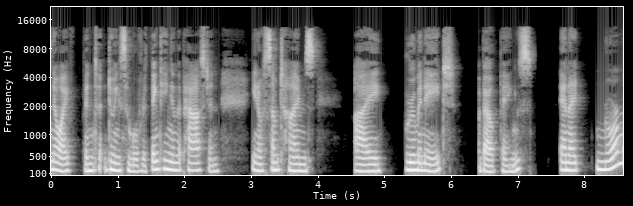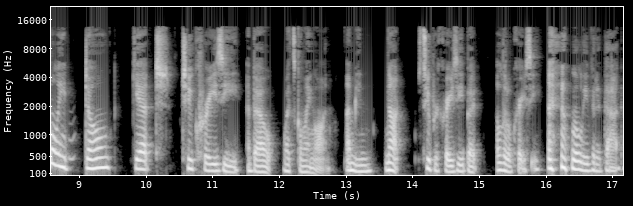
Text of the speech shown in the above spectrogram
No, I've been t- doing some overthinking in the past and you know, sometimes I ruminate about things and I normally don't get too crazy about what's going on. I mean, not super crazy, but a little crazy. we'll leave it at that.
